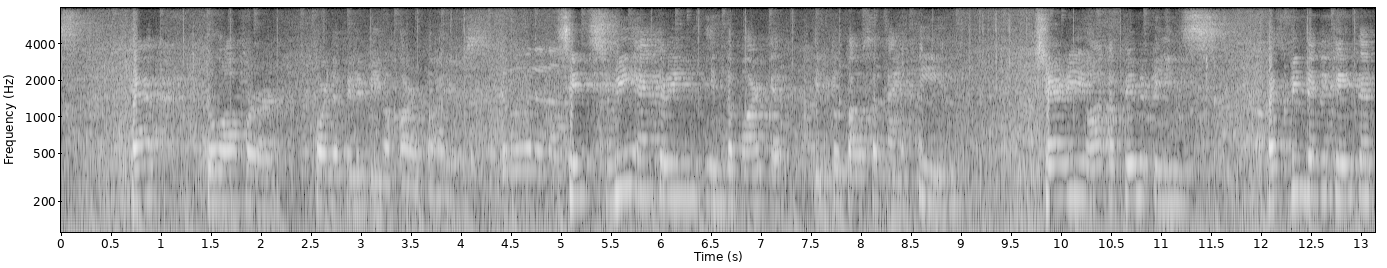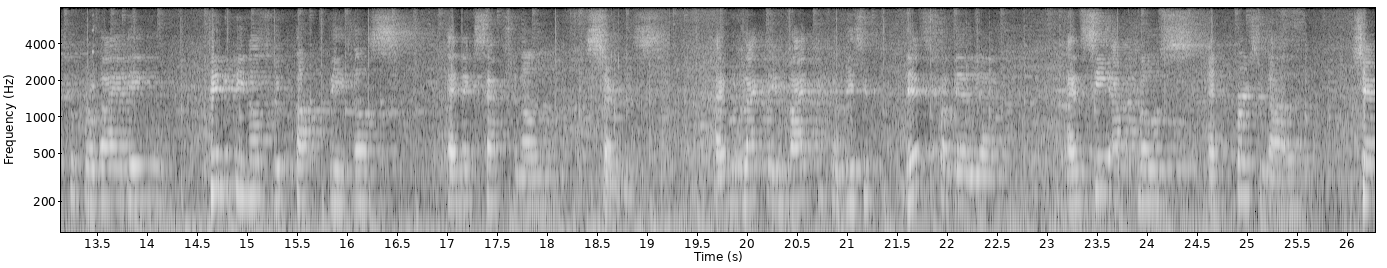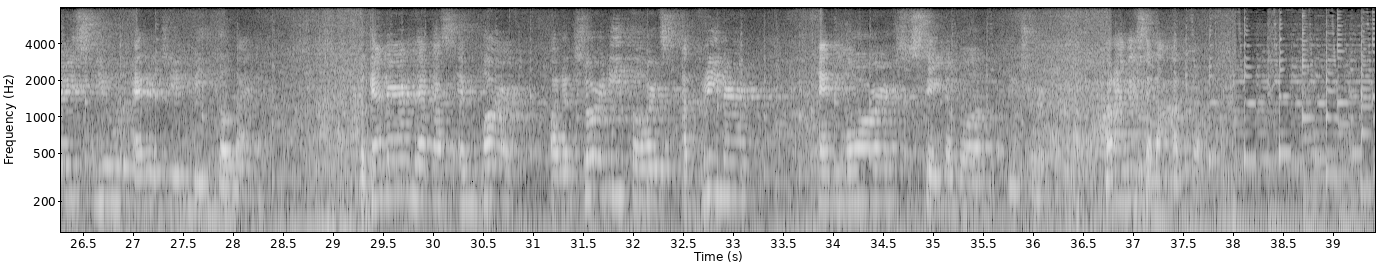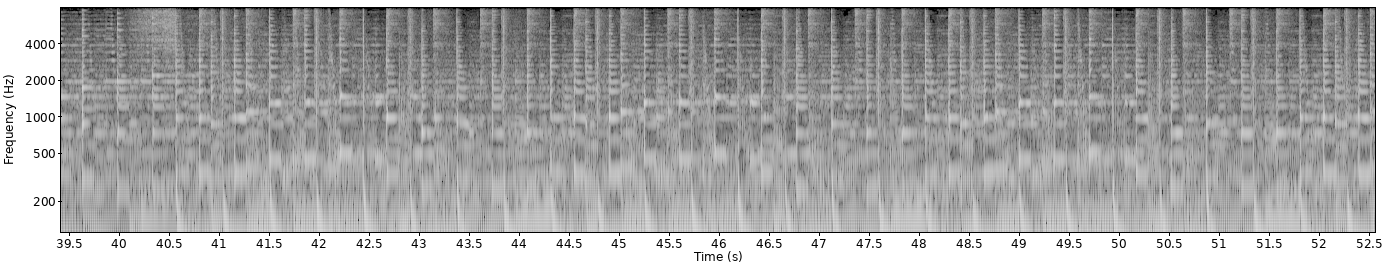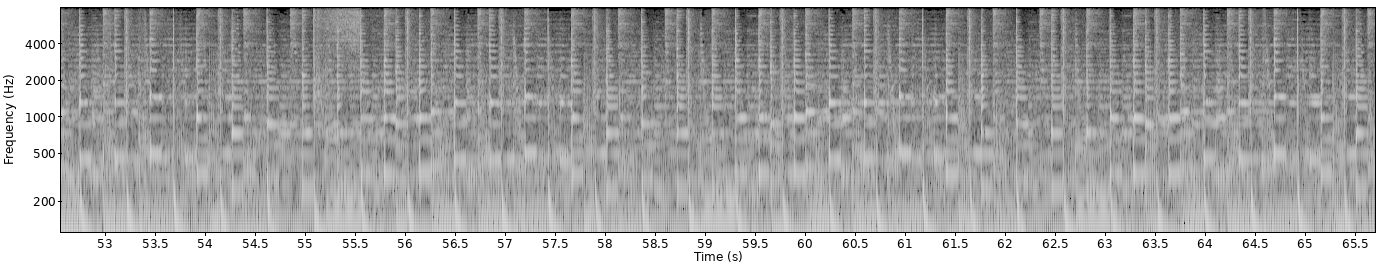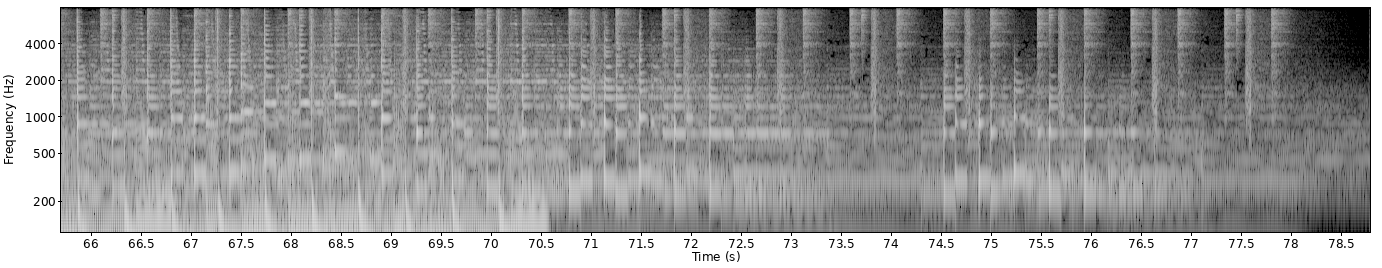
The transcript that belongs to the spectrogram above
have to offer for the Filipino car buyers. Since re-entering in the market in 2019, Chery Auto Philippines has been dedicated to providing Filipinos with top vehicles and exceptional service. I would like to invite you to visit this pavilion and see up close and personal Cherry's new energy vehicle lineup. Together, let us embark on a journey towards a greener and more sustainable future. Maraming salamat po.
